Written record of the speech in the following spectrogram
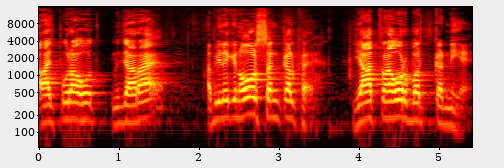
आज पूरा हो जा रहा है। अभी लेकिन और संकल्प है, यात्रा और वर्त करनी है।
